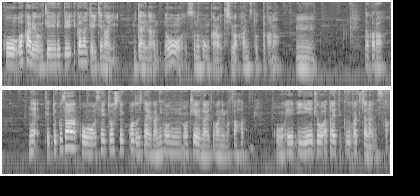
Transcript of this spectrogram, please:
こう別れを受け入れていかなきゃいけないみたいなのをその本から私は感じ取ったかな。うん、だからね結局さこう成長していくこと自体が日本の経済とかにもさこういい影響を与えていくわけじゃないですか。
